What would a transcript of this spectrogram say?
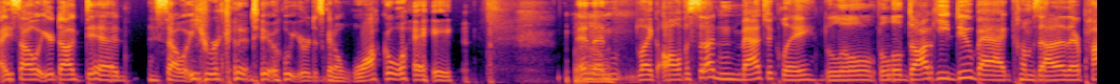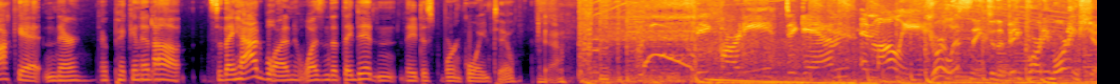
I saw what your dog did. I saw what you were gonna do. You were just gonna walk away. And then, like all of a sudden, magically, the little the little doggy do bag comes out of their pocket, and they're they're picking it up. So they had one. It wasn't that they didn't. They just weren't going to. Yeah. Big Party, DeGan, and Molly You're listening to The Big Party Morning Show.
